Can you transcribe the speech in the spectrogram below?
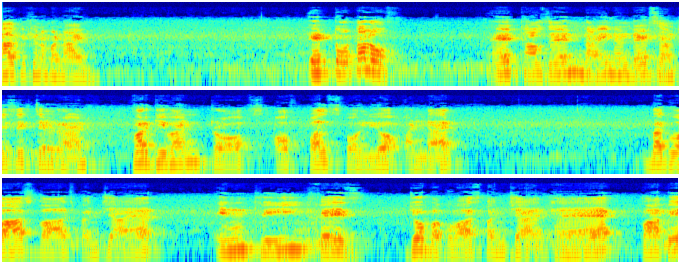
now question number nine A total of 8,976 children were given drops of pulse polio under Bagwas Baj Panchayat in three phase. जो बकवास पंचायत है वहाँ पे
